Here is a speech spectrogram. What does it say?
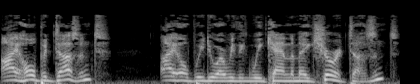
I hope it doesn't. I hope we do everything we can to make sure it doesn't.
